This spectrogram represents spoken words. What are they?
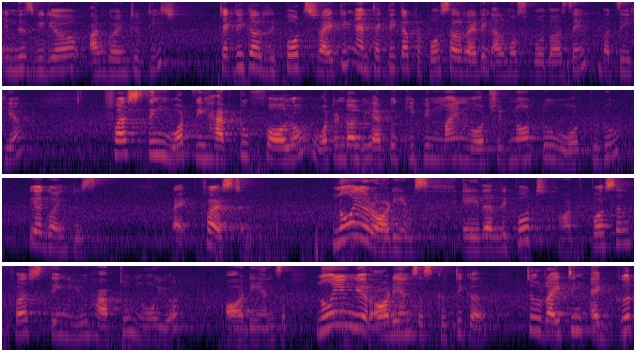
In this video, I am going to teach technical reports writing and technical proposal writing almost both are same but see here. First thing what we have to follow, what and all we have to keep in mind, what should not do, what to do, we are going to see. Right, first, know your audience, either report or proposal, first thing you have to know your audience. Knowing your audience is critical to writing a good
